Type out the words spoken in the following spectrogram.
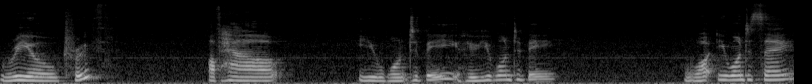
real truth of how you want to be, who you want to be, what you want to say.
